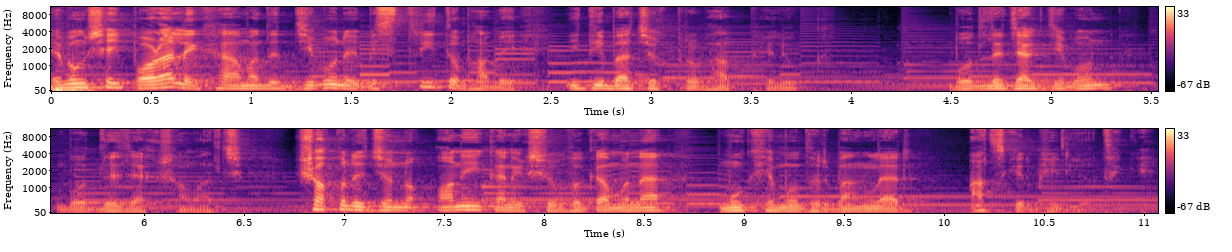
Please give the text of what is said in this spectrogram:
এবং সেই পড়ালেখা আমাদের জীবনে বিস্তৃতভাবে ইতিবাচক প্রভাব ফেলুক। বদলে যাক জীবন, বদলে যাক সমাজ। সকলের জন্য অনেক অনেক শুভকামনা মুখে মধুর বাংলার আজকের ভিডিও থেকে।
